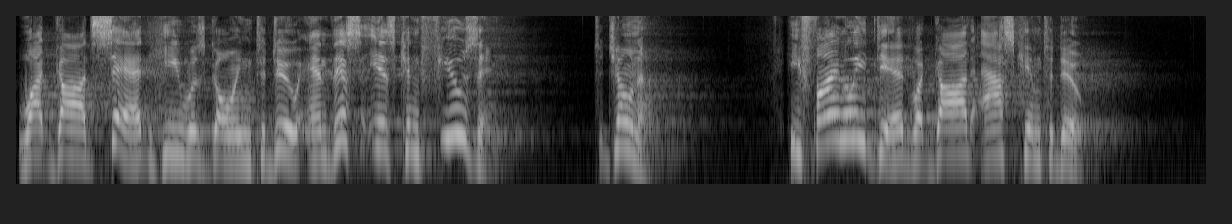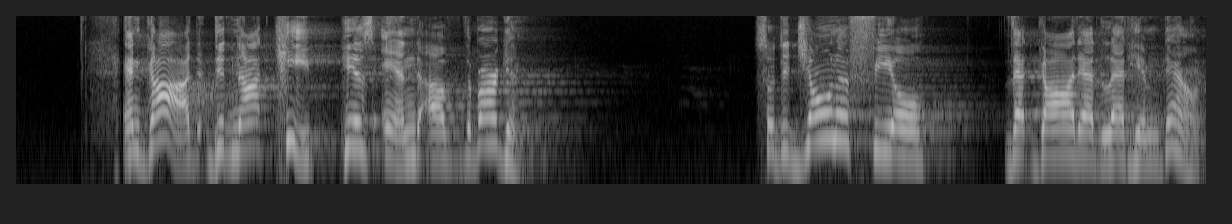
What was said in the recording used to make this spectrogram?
what God said he was going to do. And this is confusing to Jonah. He finally did what God asked him to do. And God did not keep his end of the bargain. So, did Jonah feel that God had let him down?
